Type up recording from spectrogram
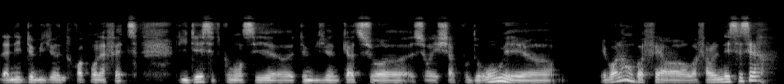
l'année 2023 qu'on a faite. L'idée, c'est de commencer 2024 sur sur les chapeaux de roue et, et voilà, on va faire on va faire le nécessaire.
